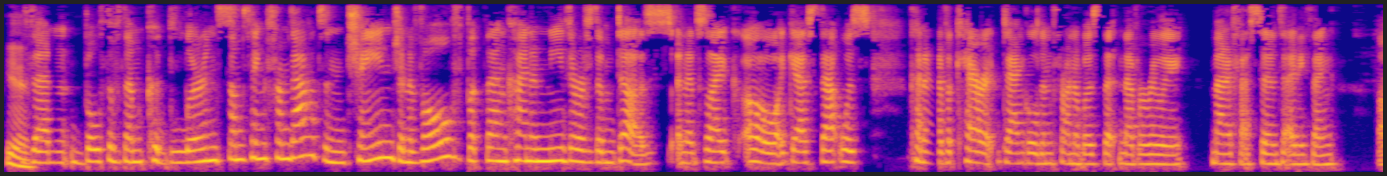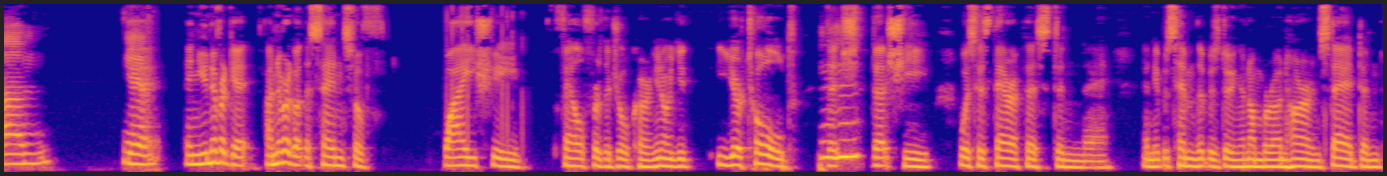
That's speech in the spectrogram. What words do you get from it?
Yeah, then both of them could learn something from that and change and evolve, but then kind of neither of them does. And it's like, oh, I guess that was kind of a carrot dangled in front of us that never really manifested into anything. Um, yeah, yeah. and you never get. I never got the sense of why she fell for the Joker. You know, you you're told that Mhm. sh- that she was his therapist and uh, and it was him that was doing a number on her instead, and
